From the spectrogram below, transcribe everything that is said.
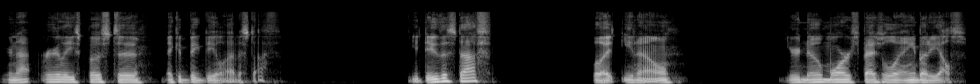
you're not really supposed to make a big deal out of stuff. You do the stuff, but you know, you're no more special than anybody else.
